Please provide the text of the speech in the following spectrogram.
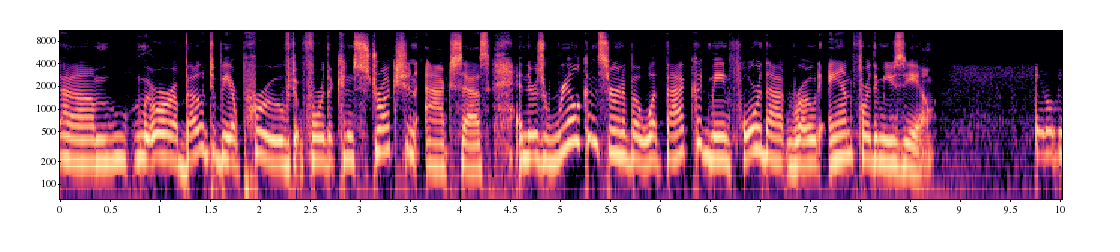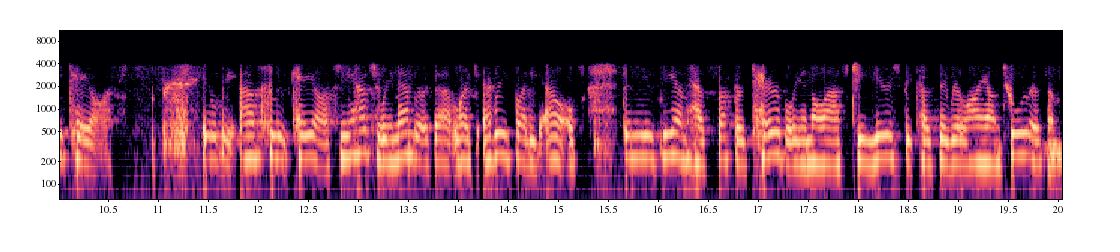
um, or about to be approved for the construction access, and there's real concern about what that could mean for that road and for the museum. It'll be chaos it'll be absolute chaos. And you have to remember that, like everybody else, the museum has suffered terribly in the last two years because they rely on tourism.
